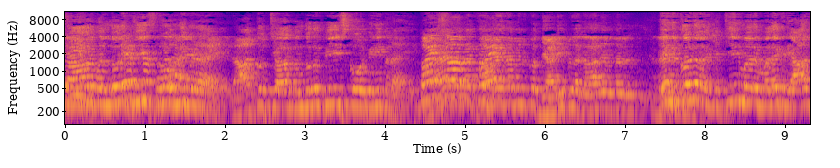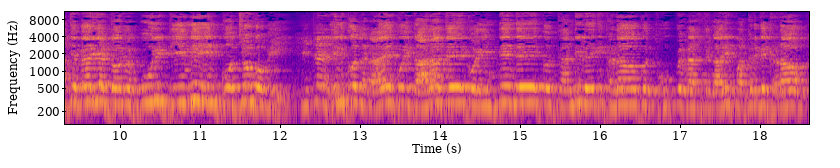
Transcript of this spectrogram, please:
चार बंदों ने बीस स्कोर नहीं बनाए। रात को चार बंदों ने बीस स्कोर भी नहीं बनाए। भाई साहब कहता हूँ, भाई- साहब इनको दिहाड़ी पे लगा दे उधर। इनको ना यकीन माने मलिक रियाज के बैरिया टोन में पूरी टीम नहीं इन कोचों को भी। इनको लगाए कोई गारा दे कोई इंटे दे कोई कांडी लेके खड़ा हो कोई धूप पे टंगारी पकड़ के खड़ा हो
